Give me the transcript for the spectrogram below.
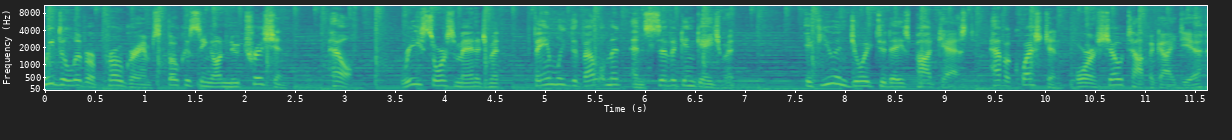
We deliver programs focusing on nutrition, health, resource management, family development, and civic engagement. If you enjoyed today's podcast, have a question or a show topic idea,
